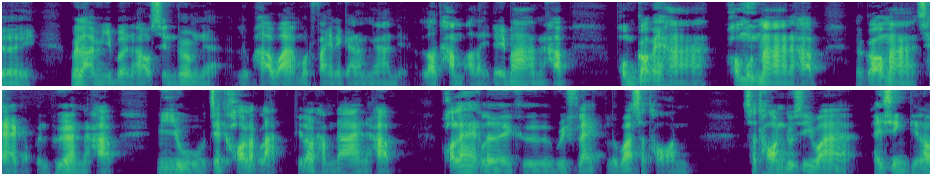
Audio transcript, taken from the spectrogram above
เลย เวลามีเบิร์นเอาท์ซินโดรมเนี่ยหรือภาวะหมดไฟในการทำงานเนี่ยเราทำอะไรได้บ้างนะครับ ผมก็ไปหาข้อมูลมานะครับ แล้วก็มาแชร์กับเพื่อนๆนะครับ มีอยู่ 7 ข้อหลักๆ ที่เราทำได้นะครับ ข้อแรกเลยคือ reflect หรือว่าสะท้อน สะท้อนดูซิว่าไอสิ่งที่เรา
